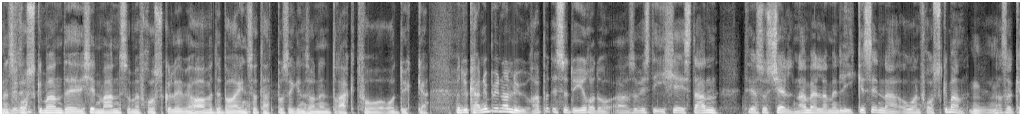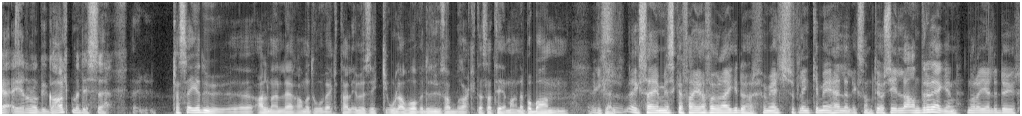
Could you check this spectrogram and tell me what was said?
Mens froskemann, det er ikke en mann som er frosk og lever i havet, det er bare en som har tatt på seg en sånn en drakt for å, å dykke. Men du kan jo begynne å lure på disse dyra da, altså hvis de ikke er i stand til å skjelne mellom en likesinna og en froskemann. Mm. Altså, hva, er det noe galt med disse? Hva sier du, eh, allmennlærer med to vekttall i musikk, Olav Hove? Det er du som har brakt disse temaene på banen i kveld. Jeg sier vi skal feie for vår egen dør, for vi er ikke så flinke vi heller liksom, til å skille andre veien når det gjelder dyr.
